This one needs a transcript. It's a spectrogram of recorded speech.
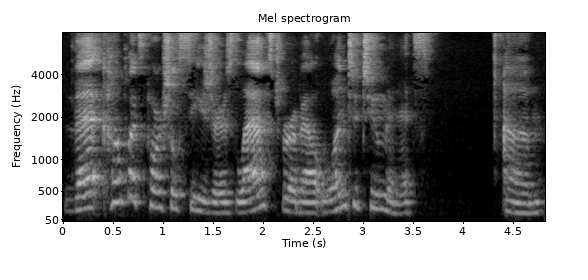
That complex partial seizures last for about one to two minutes. Um,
